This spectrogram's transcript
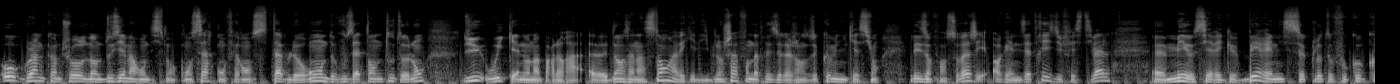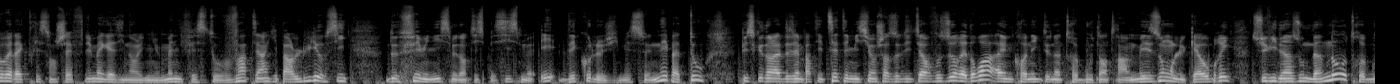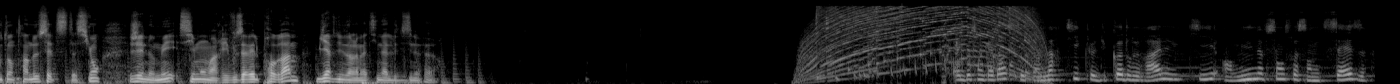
au Grand Control dans le 12e arrondissement. Concert, conférence, table ronde vous attendent tout au long du week-end. On en parlera euh, dans un instant avec Eddie Blanchard, fondatrice de l'agence de communication Les Enfants Sauvages et organisatrice du festival, euh, mais aussi avec Bérénice Clotofoucault, co-rédactrice en chef du magazine en ligne Manifesto 21 qui parle lui aussi de féminisme, d'antispécisme et d'écologie. Mais ce n'est pas tout, puisque dans la deuxième partie de cette émission, chers auditeurs, vous aurez droit à une chronique de notre bout en train maison, Lucas Aubry, suivi d'un zoom d'un autre bout en train de cette station. J'ai nommé Simon Marie. Vous avez le programme, bienvenue dans la matinale de 19h. L214, c'est un article du Code rural qui, en 1976,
